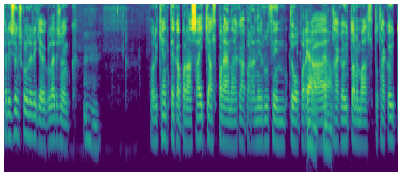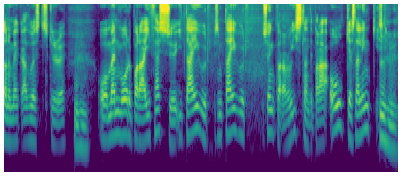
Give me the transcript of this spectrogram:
ferð í söngskólanum í Reykjavík og læri söng, þá er ég kent eitthvað bara að sækja allt bara hérna, eitthvað bara niður úr þynd og bara eitthvað að taka utan um allt og taka utan um eitthvað, þú veist, skilur og menn voru bara í þessu, í dægur, sem dægur söngvarar á Íslandi bara ógeðslega lengi, skilur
